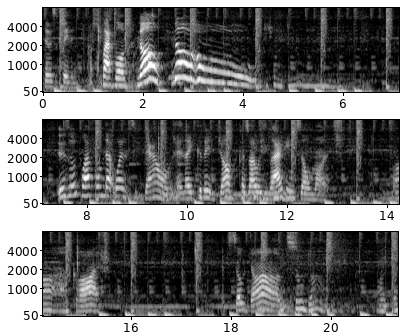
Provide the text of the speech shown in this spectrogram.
there's a fading platform. No, no. There's a platform that went down and I couldn't jump because I was lagging so much. Oh gosh. That's so dumb. That's so dumb. Like that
